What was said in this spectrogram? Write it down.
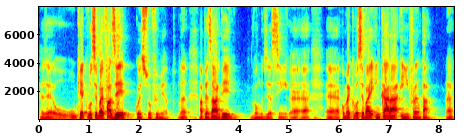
Quer dizer, o, o que é que você vai fazer com esse sofrimento, né? apesar dele vamos dizer assim, é, é, é, como é que você vai encarar e enfrentar. Né?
